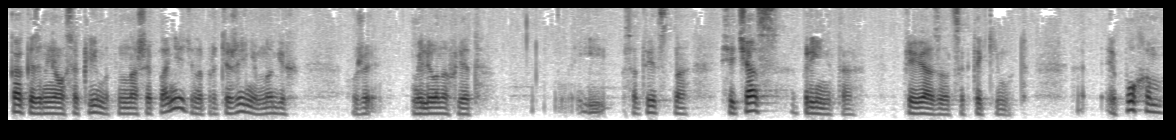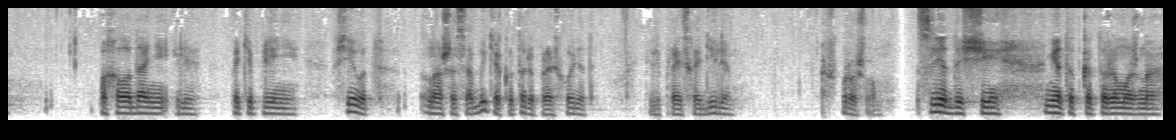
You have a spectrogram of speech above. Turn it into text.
как изменялся климат на нашей планете на протяжении многих уже миллионов лет. И, соответственно, сейчас принято привязываться к таким вот эпохам похолоданий или потеплений. Все вот наши события, которые происходят или происходили в прошлом. Следующий метод, который можно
